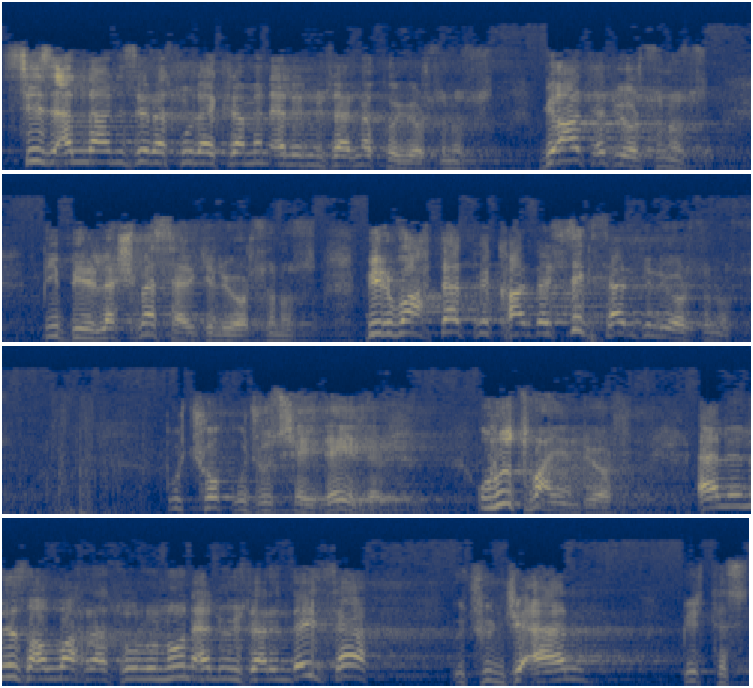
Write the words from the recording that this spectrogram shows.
siz ellerinizi Resul-i Ekrem'in elinin üzerine koyuyorsunuz. Biat ediyorsunuz. Bir birleşme sergiliyorsunuz. Bir vahdet, bir kardeşlik sergiliyorsunuz. Bu çok ucuz şey değildir. Unutmayın diyor. Eliniz Allah Resulü'nün eli üzerindeyse, üçüncü el bir tes-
